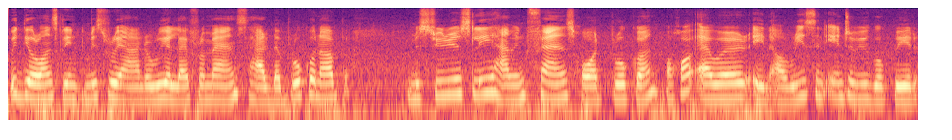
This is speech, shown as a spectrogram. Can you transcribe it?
with their on-screen mystery and real-life romance, had broken up mysteriously, having fans heartbroken. However, in a recent interview, Gokbir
